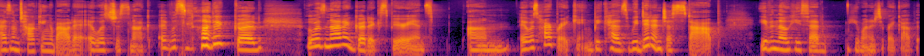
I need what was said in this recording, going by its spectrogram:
as I'm talking about it, it was just not, it was not a good, it was not a good experience um, it was heartbreaking because we didn't just stop, even though he said he wanted to break up.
